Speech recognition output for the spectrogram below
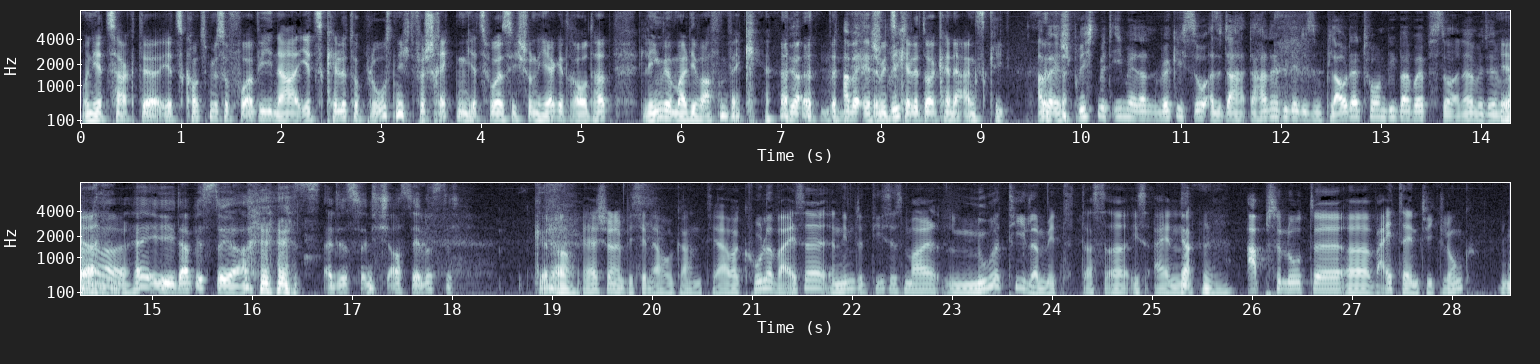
und jetzt sagt er, jetzt kommt es mir so vor wie, na, jetzt Skeletor bloß nicht verschrecken, jetzt wo er sich schon hergetraut hat, legen wir mal die Waffen weg, Ja, aber er damit spricht, Skeletor keine Angst kriegt. aber er spricht mit ihm ja dann wirklich so, also da, da hat er wieder diesen Plauderton wie bei Webstore, ne? Mit dem, Ja. ah, hey, da bist du ja. das das finde ich auch sehr lustig. Genau. Er ist schon ein bisschen arrogant, ja. Aber coolerweise nimmt er dieses Mal nur Thieler mit. Das äh, ist eine Ja. absolute äh, Weiterentwicklung,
